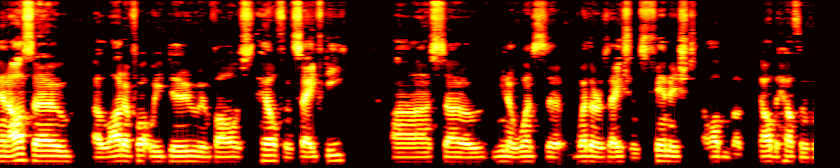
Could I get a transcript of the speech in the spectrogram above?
And also, a lot of what we do involves health and safety. Uh, so you know, once the weatherization's finished, all the all the health and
